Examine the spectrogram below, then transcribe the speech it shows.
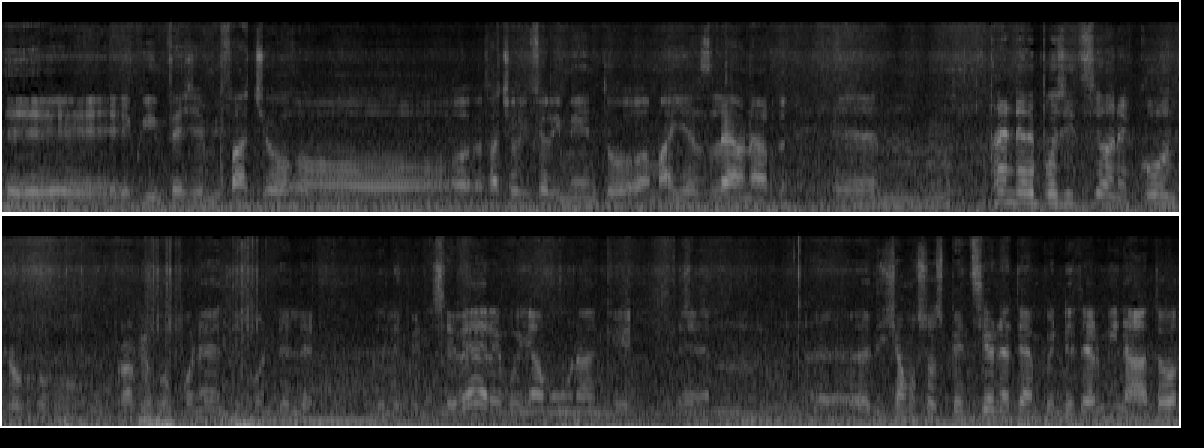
eh, e qui invece mi faccio, oh, faccio riferimento a Myers Leonard, ehm, prendere posizione contro un proprio componente con delle delle pene severe, vogliamo una anche ehm, eh, diciamo sospensione a tempo indeterminato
